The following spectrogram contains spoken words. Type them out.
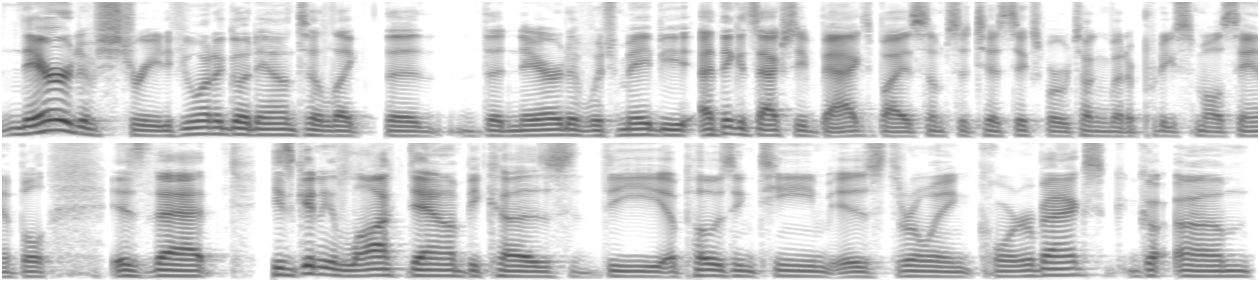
narrative street, if you want to go down to like the the narrative, which maybe I think it's actually backed by some statistics, where we're talking about a pretty small sample, is that he's getting locked down because the opposing team is throwing cornerbacks um,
